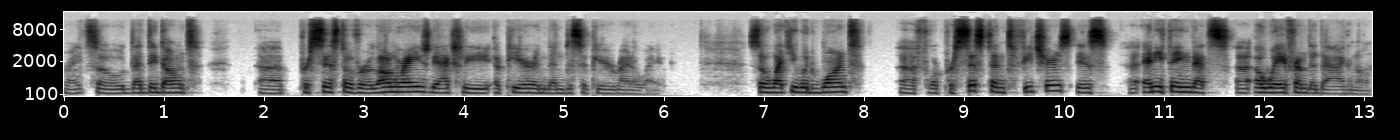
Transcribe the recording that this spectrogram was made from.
right? So that they don't uh, persist over a long range, they actually appear and then disappear right away. So what you would want uh, for persistent features is uh, anything that's uh, away from the diagonal.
